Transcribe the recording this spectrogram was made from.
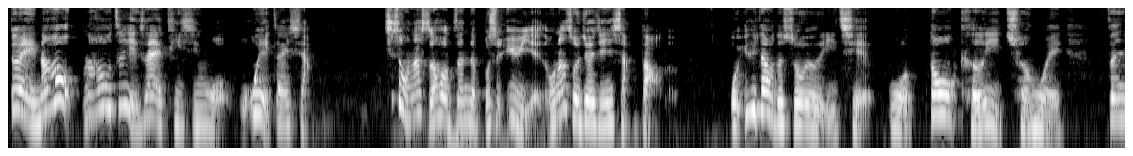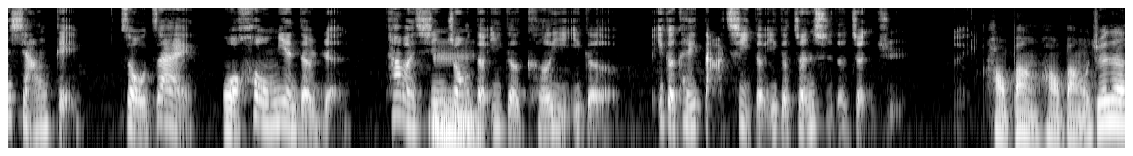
对，然后，然后这也在提醒我，我也在想，其实我那时候真的不是预言，我那时候就已经想到了，我遇到的所有的一切，我都可以成为分享给走在我后面的人，他们心中的一个可以一个、嗯、一个可以打气的一个真实的证据。好棒，好棒！我觉得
